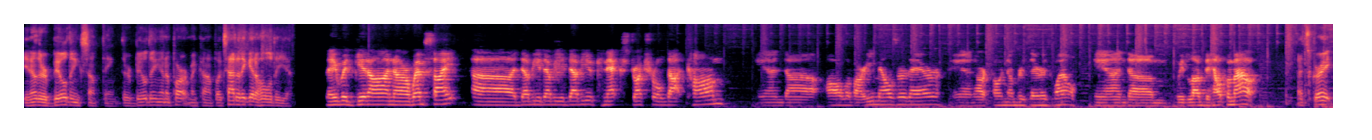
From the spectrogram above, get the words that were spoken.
you know, they're building something, they're building an apartment complex, how do they get a hold of you? They would get on our website, uh, www.connectstructural.com, and uh, all of our emails are there, and our phone numbers there as well. And um, we'd love to help them out. That's great.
